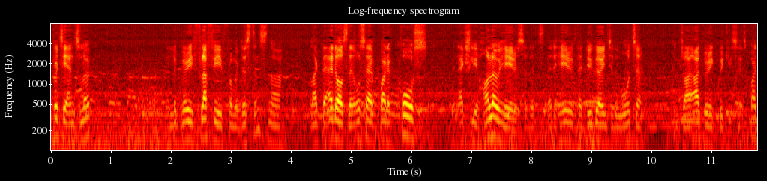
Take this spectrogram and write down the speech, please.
pretty antelope. They look very fluffy from a distance. Now, like the adults, they also have quite a coarse and actually hollow hair, so that, that hair, if they do go into the water, can dry out very quickly. So it's quite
